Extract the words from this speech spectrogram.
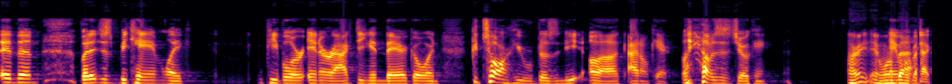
And then, but it just became like people are interacting in there, going, Guitar Hero doesn't need. Uh, I don't care. Like I was just joking. All right, and we're and back. we're back.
